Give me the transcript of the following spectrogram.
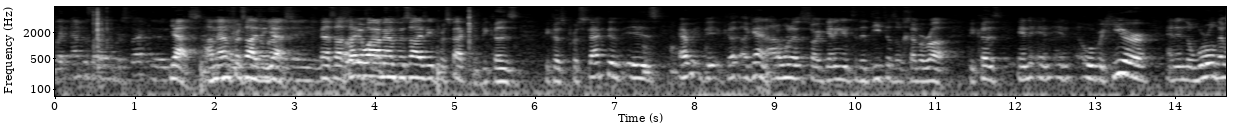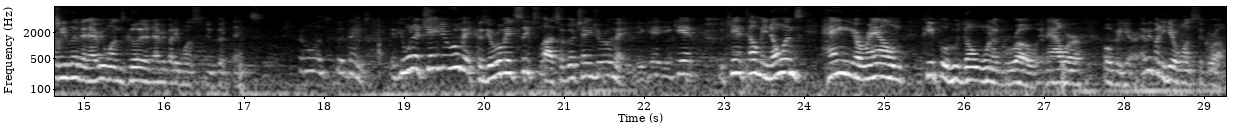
like emphasizing perspective. Yes, I'm like, emphasizing yes. minimizing Yes, I'll tell you why I'm emphasizing perspective because because perspective is every because, again. I don't want to start getting into the details of chevra because in, in, in over here and in the world that we live in, everyone's good and everybody wants to do good things. Everyone wants good things. If you want to change your roommate because your roommate sleeps a lot, so go change your roommate. You can't you can't you can't tell me no one's hanging around people who don't want to grow an hour over here. Everybody here wants to grow.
